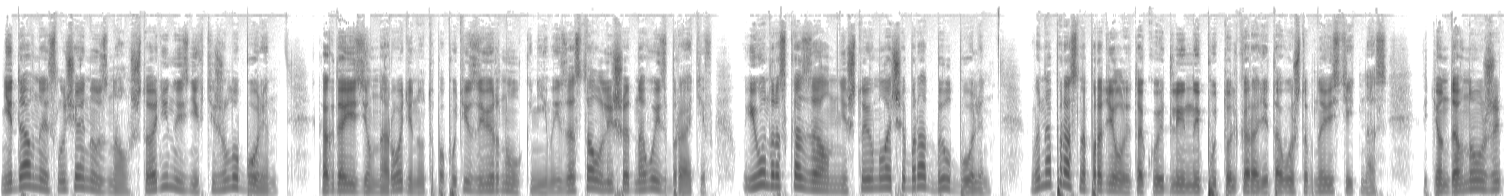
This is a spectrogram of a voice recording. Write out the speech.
Недавно я случайно узнал, что один из них тяжело болен. Когда ездил на родину, то по пути завернул к ним и застал лишь одного из братьев. И он рассказал мне, что его младший брат был болен. Вы напрасно проделали такой длинный путь только ради того, чтобы навестить нас. Ведь он давно уже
